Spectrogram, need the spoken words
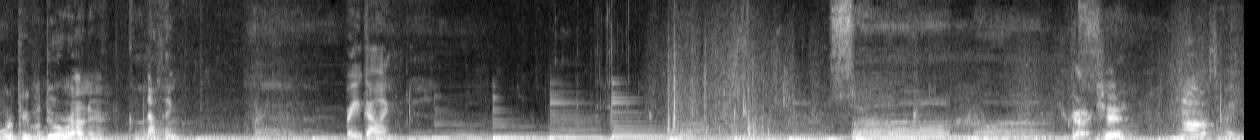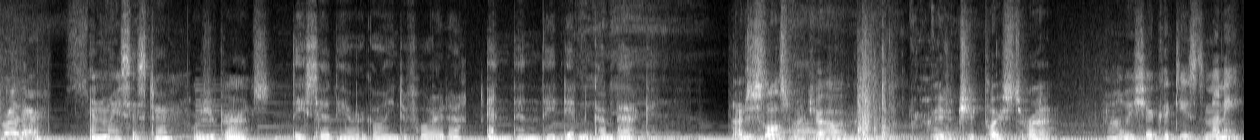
what do people do around here? Nothing. Where are you going? You got a kid? No, it's my brother. And my sister. Where's your parents? They said they were going to Florida, and then they didn't come back. I just lost my job. I need a cheap place to rent. Well, we sure could use the money.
